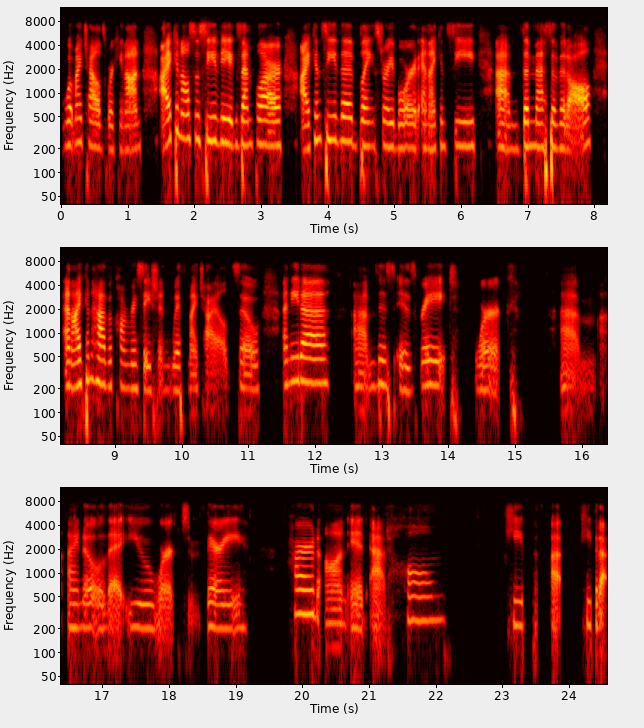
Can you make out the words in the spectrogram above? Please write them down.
what my child's working on. I can also see the exemplar, I can see the blank storyboard, and I can see um, the mess of it all, and I can have a conversation with my child. So Anita, um, this is great work. Um, I know that you worked very hard on it at home. Keep up, keep it up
